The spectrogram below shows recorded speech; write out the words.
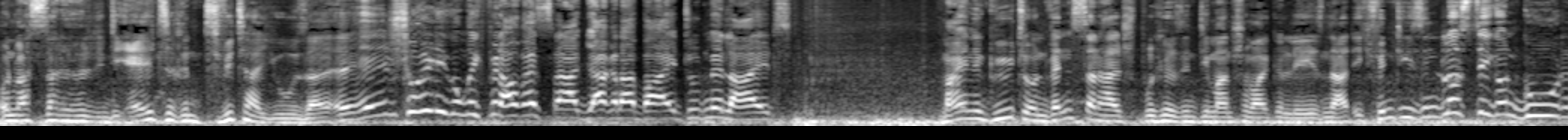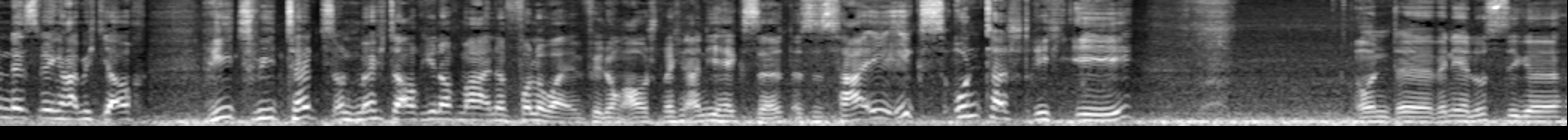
Und was dann die älteren Twitter-User? Äh, Entschuldigung, ich bin auch erst drei Jahre dabei, tut mir leid. Meine Güte, und wenn es dann halt Sprüche sind, die man schon mal gelesen hat, ich finde, die sind lustig und gut und deswegen habe ich die auch retweetet und möchte auch hier nochmal eine Follower-Empfehlung aussprechen an die Hexe. Das ist HEX-E. Und äh, wenn ihr lustige,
